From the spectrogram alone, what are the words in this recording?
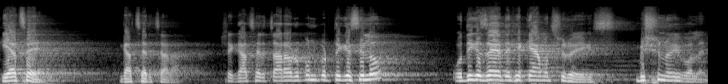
কি আছে? গাছের চারা। সে গাছের চারা রোপণ করতে গেছিল ওদিকে যায় দেখে কেমন শুরু হয়ে গেছে। বিষ্ণুনবী বলেন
